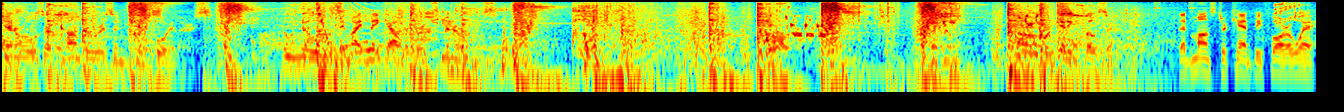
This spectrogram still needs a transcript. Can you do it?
generals are conquerors and despoilers. Who knows what they might make out of Earth's minerals? That monster can't be far away.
